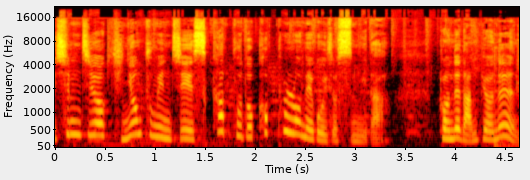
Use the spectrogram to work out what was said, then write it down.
심지어 기념품인지 스카프도 커플로 메고 있었습니다. 그런데 남편은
